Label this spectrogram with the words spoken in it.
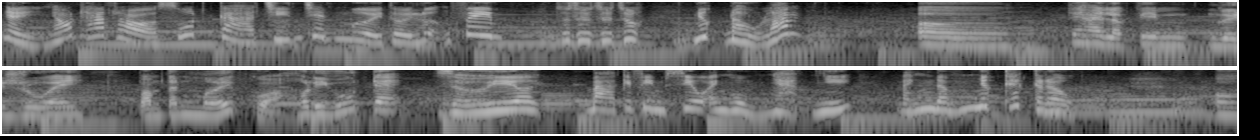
Nhảy nhót hát hò suốt cả 9 trên 10 thời lượng phim. Thôi thôi thôi thôi, nhức đầu lắm. Ờ, thế hay là phim Người ruồi Bom tấn mới của Hollywood đấy. Giời ơi, ba cái phim siêu anh hùng nhảm nhí Đánh đấm nhức hết cả đầu. Ồ,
